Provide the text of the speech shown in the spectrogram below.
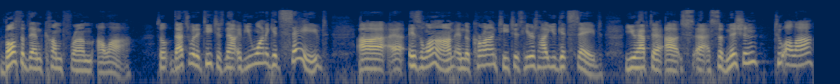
Both of them come from Allah. So that's what it teaches. Now, if you want to get saved, uh, Islam and the Quran teaches here's how you get saved. You have to uh, uh, submission to Allah,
